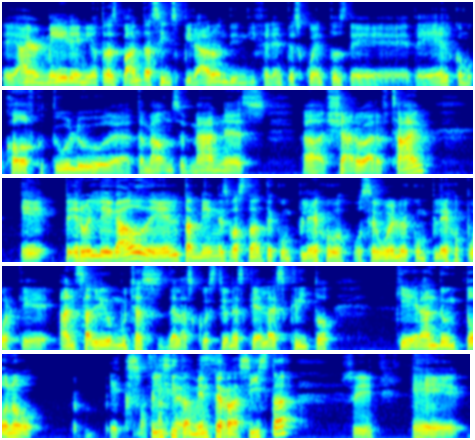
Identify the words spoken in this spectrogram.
Eh, Iron Maiden y otras bandas se inspiraron en diferentes cuentos de, de él, como Call of Cthulhu, uh, The Mountains of Madness, uh, Shadow Out of Time. Eh, pero el legado de él también es bastante complejo, o se vuelve complejo porque han salido muchas de las cuestiones que él ha escrito que eran de un tono explícitamente bastante, racista. Sí. Eh,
